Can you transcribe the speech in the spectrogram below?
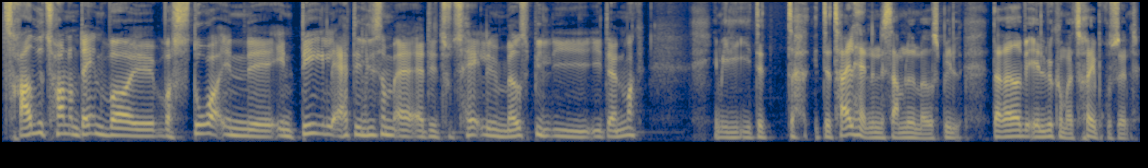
30 ton om dagen, hvor, øh, hvor stor en, øh, en del er det ligesom af, af det totale madspild i, i Danmark? Jamen, i, i, det, i detailhandlen samlede madspil, der redder vi 11,3 procent.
